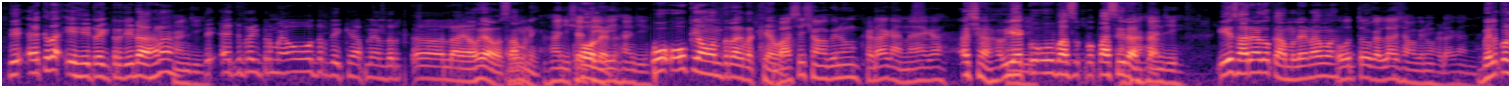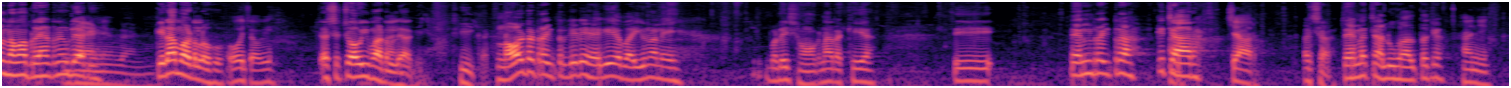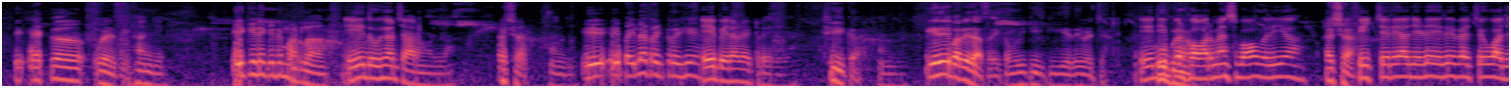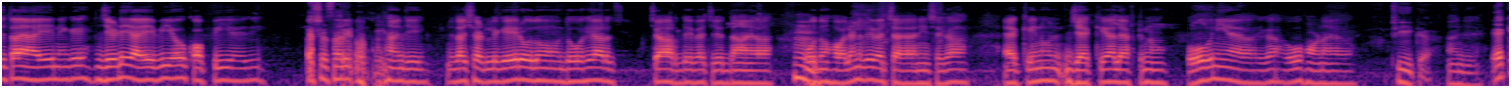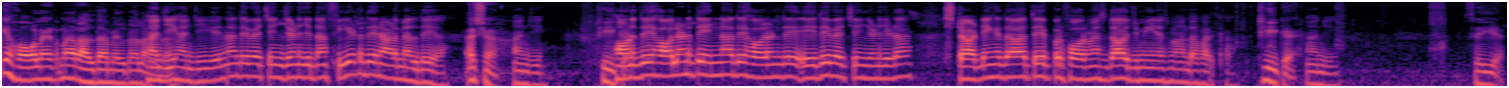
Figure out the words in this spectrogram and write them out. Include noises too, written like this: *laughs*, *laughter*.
ਤੇ ਇੱਕ ਤਾਂ ਇਹ ਟਰੈਕਟਰ ਜਿਹੜਾ ਹਨਾ। ਤੇ ਇੱਕ ਟਰੈਕਟਰ ਮੈਂ ਉਹ ਉਧਰ ਦੇਖਿਆ ਆਪਣੇ ਅੰਦਰ ਲਾਇਆ ਹੋਇਆ ਵਾ ਸਾਹਮਣੇ। ਹਾਂਜੀ। ਛੱਤੀ ਵੀ ਹਾਂਜੀ। ਉਹ ਉਹ ਕਿਉਂ ਅੰਦਰ ਰੱਖਿਆ ਵਾ? ਬਸ ਸ਼ੌਂਕ ਨੂੰ ਖੜਾ ਕਰਨਾ ਹੈਗਾ। ਅੱਛਾ ਵੀ ਇੱਕ ਉਹ ਬਸ ਪਾਸੇ ਰੱਖਤਾ। ਹਾਂਜੀ। ਇਹ ਸਾਰਿਆਂ ਤੋਂ ਕੰਮ ਲੈਣਾ ਵਾ। ਉਹ ਤੋਂ ਗੱਲਾਂ ਸ਼ੌਂਕ ਨੂੰ ਖੜਾ ਕਰਨਾ। ਬਿਲਕੁਲ ਨਵਾਂ ਬ੍ਰਾਂਡ ਨਿਊ ਲਿਆ ਕੇ। ਕਿਹੜਾ ਮਾਡਲ ਉਹ? ਉਹ 24 ਅੱਛਾ 24 ਮਾਡਲ ਲਿਆ ਕੇ। ਠੀਕ ਹੈ ਨੋਲਟ ਟਰੈਕਟਰ ਜਿਹੜੇ ਹੈਗੇ ਆ ਬਾਈ ਉਹਨਾਂ ਨੇ ਬੜੇ ਸ਼ੌਂਕ ਨਾਲ ਰੱਖੇ ਆ। ਤੇ ਤਿੰਨ ਟਰੈਕਟਰ ਆ ਕਿ ਚਾਰ? 4 ਅੱਛਾ ਤਿੰਨ ਚਾਲੂ ਹਾਲਤ 'ਚ? ਹਾਂਜੀ। ਤੇ ਇੱਕ ਵੈਸੇ ਹਾਂਜੀ। ਇਹ ਕਿਹੜੇ ਕਿਹੜੇ ਮਾਡਲ ਆ? ਇਹ 2004 ਮਾਡਲ ਆ। ਅੱਛਾ। ਹਾਂਜੀ। ਇਹ ਇਹ ਪਹਿਲਾ ਟਰੈਕਟਰ ਇਹ ਹੈ? ਇਹ ਪਹਿਲਾ ਟਰੈਕਟਰ ਇਹ ਆ। ਠੀਕ ਆ। ਹਾਂਜੀ। ਇਹਦੇ ਬਾਰੇ ਦੱਸ ਇੱਕ ਵੀ ਕੀ ਕੀ ਇਹਦੇ ਵਿੱਚ? ਇਹਦੀ ਪਰਫਾਰਮੈਂਸ ਬਹੁਤ ਵਧੀਆ। ਅੱਛਾ। ਫੀਚਰ ਆ ਜਿਹੜੇ ਇਹਦੇ ਵਿੱਚ ਉਹ ਅੱਜ ਤਾਂ ਆਏ ਨੇਗੇ। ਜਿਹੜੇ ਆਏ ਵੀ ਉਹ ਕਾਪੀ ਆ ਇਹਦੀ। ਅੱਛਾ ਸਾਰੇ ਕੰਪਨੀ ਹਾਂਜੀ। ਜਿੱਦਾਂ ਸ਼ਟਲ ਗੇਅਰ ਉਦੋਂ 2004 ਦੇ ਵਿੱਚ ਜਿੱਦਾਂ ਆਇਆ ਉਦੋਂ ਹਾਲੈਂਡ ਦੇ ਵਿੱਚ ਆਇਆ ਨਹੀਂ ਸੀਗਾ। ਇੱਕ ਇਹਨੂੰ ਜੈਕ ਆ ਲੈਫਟ ਨੂੰ। ਉਹ ਵੀ ਨਹੀਂ ਆਇਆ ਹੈਗਾ ਉਹ ਹੁਣ ਆਇਆ। ਠੀਕ ਆ ਹਾਂਜੀ। ਇਹ ਕਿ ਹਾਲੈਂਡ ਨਾਲ ਰਲਦਾ ਮਿਲਦਾ ਲੱਗਦਾ? ਹਾਂਜੀ ਹਾਂਜੀ। ਇਹਨਾਂ ਦੇ ਵਿੱਚ ਇੰਜਨ ਜਿੱਦਾਂ ਫੀਟ ਦੇ ਨਾਲ ਮਿਲਦੇ ਆ। ਅੱਛਾ। ਹਾਂਜੀ। ਠੀਕ ਹੁਣ ਦੇ ਹਾਲੈਂਡ ਤੇ ਇਹਨਾਂ ਦੇ ਹਾਲੈਂਡ ਦੇ ਇਹਦੇ ਵਿੱਚ ਇੰਜਨ ਜਿਹੜਾ ਸਟਾਰਟਿੰਗ ਦਾ ਤੇ ਪਰਫਾਰਮੈਂਸ ਦਾ ਜ਼ਮੀਨ ਅਸਮਾਨ ਦਾ ਫ਼ਰਕ ਆ। ਠੀਕ ਹੈ। ਹਾਂਜੀ। ਸਹੀ ਆ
